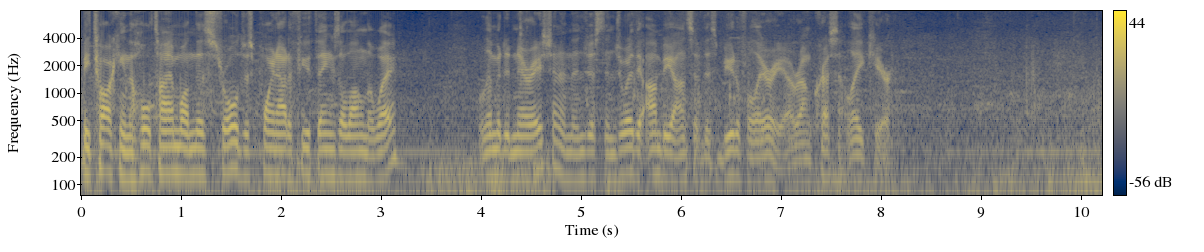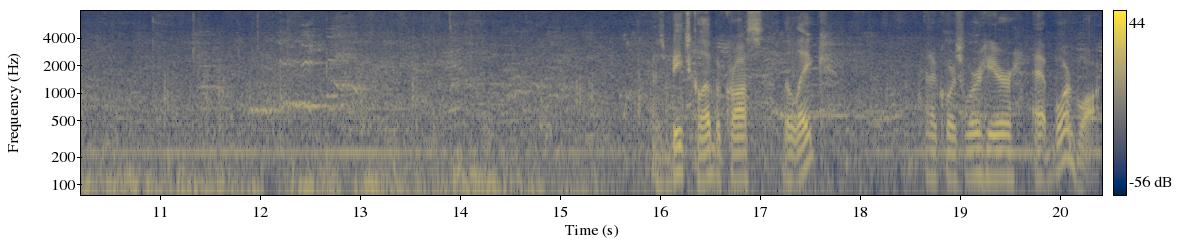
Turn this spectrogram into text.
be talking the whole time on this stroll, just point out a few things along the way. Limited narration, and then just enjoy the ambiance of this beautiful area around Crescent Lake here. Beach Club across the lake. And of course, we're here at Boardwalk.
